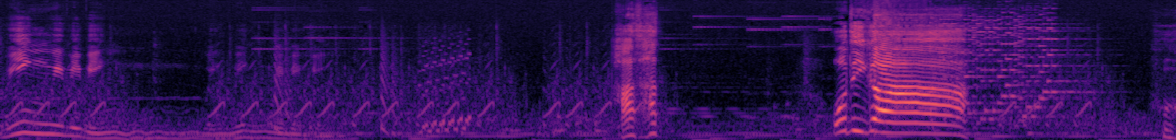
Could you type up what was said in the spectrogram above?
윙위위윙, 윙윙위위윙. 하삿! 어디가! 후.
